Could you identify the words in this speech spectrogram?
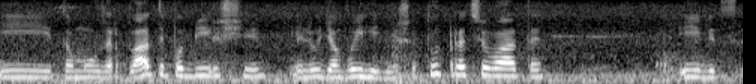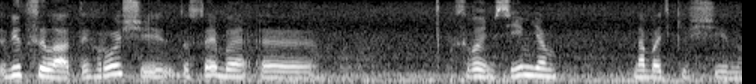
і тому зарплати побільші, і людям вигідніше тут працювати і відсилати гроші до себе е, своїм сім'ям на батьківщину.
